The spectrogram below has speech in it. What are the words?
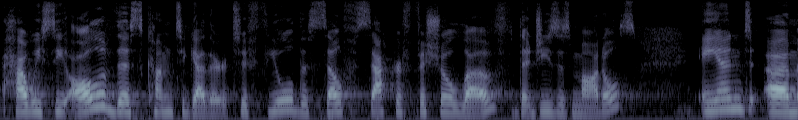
how we see all of this come together to fuel the self sacrificial love that Jesus models and um,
